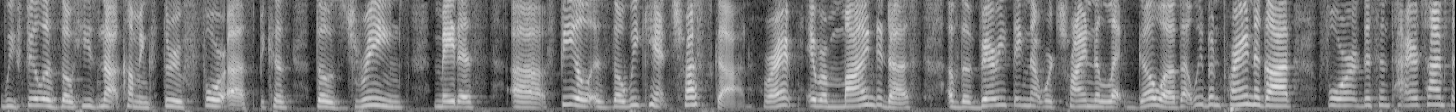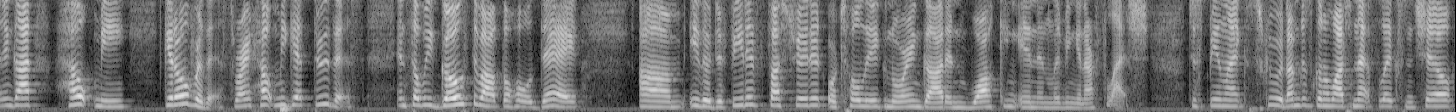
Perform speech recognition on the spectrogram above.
we feel as though he's not coming through for us because those dreams made us uh, feel as though we can't trust God, right? It reminded us of the very thing that we're trying to let go of that we've been praying to God for this entire time, saying, God, help me get over this, right? Help me get through this. And so we go throughout the whole day. Um, either defeated, frustrated, or totally ignoring God and walking in and living in our flesh just being like, screw it, I'm just gonna watch Netflix and chill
